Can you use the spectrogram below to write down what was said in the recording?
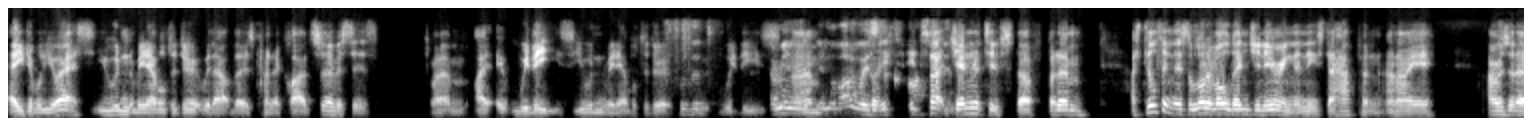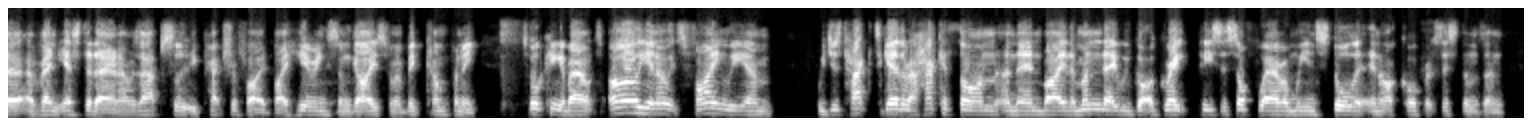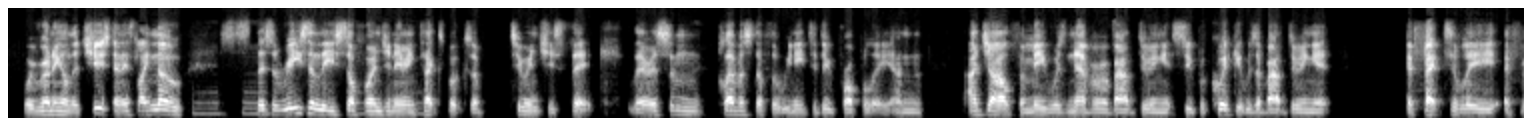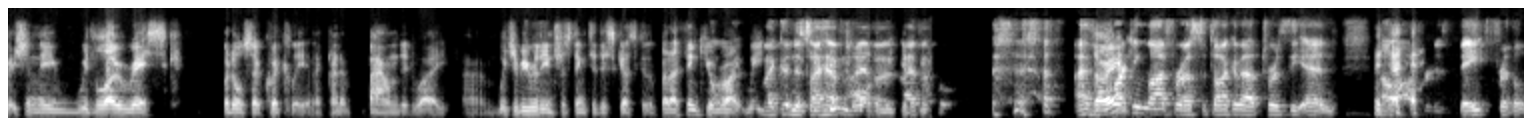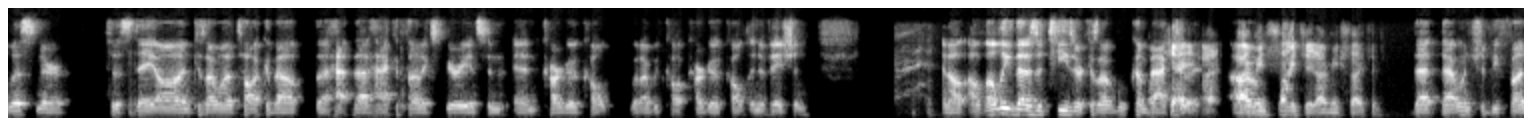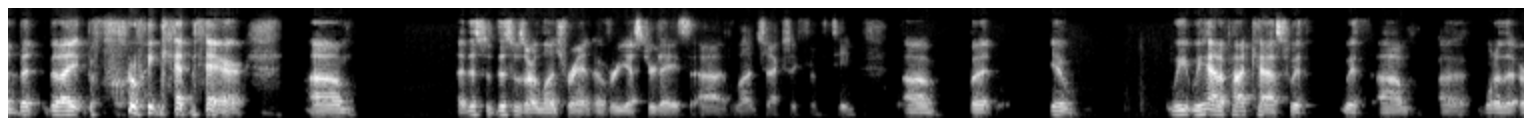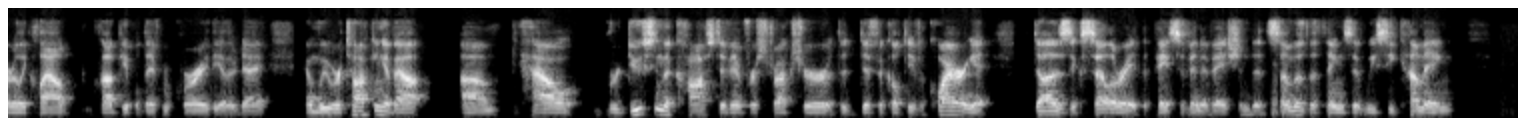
aws you wouldn't have been able to do it without those kind of cloud services um, I, with ease. You wouldn't have been able to do it with, with ease. I mean um, in a lot of ways so it's, it's that generative stuff but um i still think there's a lot of old engineering that needs to happen. And i I was at an event yesterday and I was absolutely petrified by hearing some guys from a big company talking about, oh, you know, it's fine. We um we just hack together a hackathon and then by the Monday we've got a great piece of software and we install it in our corporate systems and we're running on the Tuesday. And it's like, no, there's a reason these software engineering textbooks are two inches thick. There is some clever stuff that we need to do properly. And agile for me was never about doing it super quick. It was about doing it effectively, efficiently, with low risk, but also quickly in a kind of bounded way, um, which would be really interesting to discuss. But I think you're right. We, My goodness, I have, I have, a, I have, a, I have a parking lot for us to talk about towards the end. I'll offer as bait for the listener to stay on because I want to talk about the ha- that hackathon experience and, and cargo cult, what I would call cargo cult innovation and I'll, I'll, I'll leave that as a teaser because I will come back okay. to it. I, um, excited. I'm excited. That that one should be fun. But but I before we get there, um, this was this was our lunch rant over yesterday's uh, lunch actually for the team. Um, but you know, we we had a podcast with with um, uh, one of the early cloud cloud people, Dave McCrory, the other day, and we were talking about um, how reducing the cost of infrastructure, the difficulty of acquiring it, does accelerate the pace of innovation. That some of the things that we see coming,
